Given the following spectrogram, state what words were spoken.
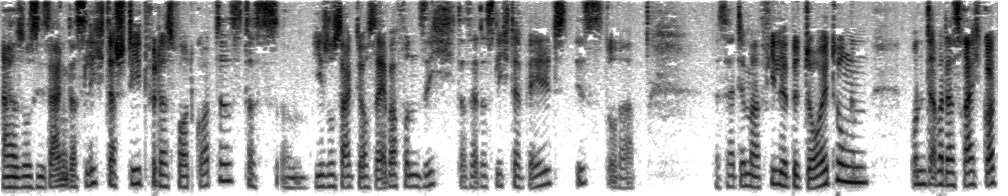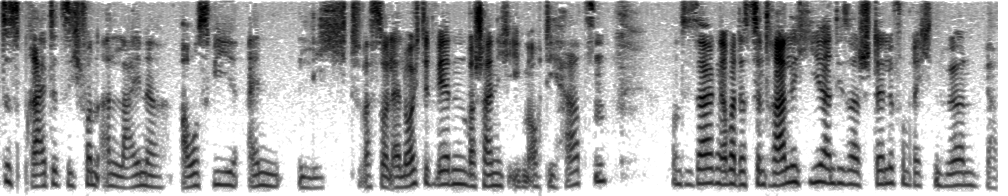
Also Sie sagen, das Licht, das steht für das Wort Gottes. Das ähm, Jesus sagt ja auch selber von sich, dass er das Licht der Welt ist oder das hat immer viele Bedeutungen. Und aber das Reich Gottes breitet sich von alleine aus wie ein Licht. Was soll erleuchtet werden? Wahrscheinlich eben auch die Herzen. Und sie sagen aber, das Zentrale hier an dieser Stelle vom rechten Hören, ja,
